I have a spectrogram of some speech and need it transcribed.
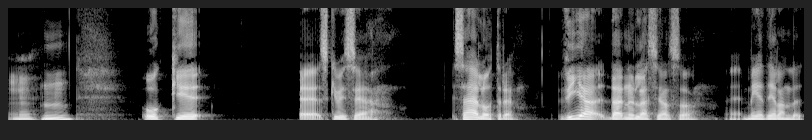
Mm. Och, eh, eh, ska vi se, så här låter det. Via, där, nu läser jag alltså eh, meddelandet.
